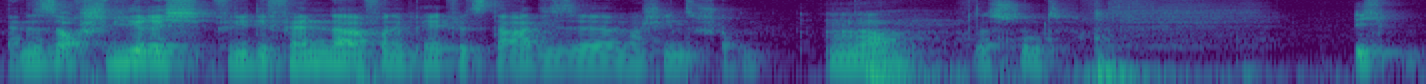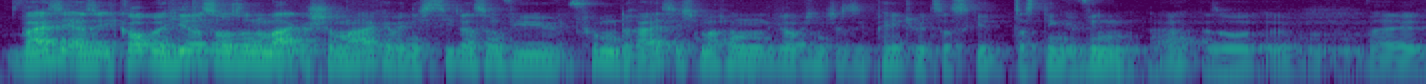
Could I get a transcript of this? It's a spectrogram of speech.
dann ist es auch schwierig für die Defender von den Patriots da, diese Maschinen zu stoppen. Ja, das stimmt. Ich weiß nicht, also ich glaube, hier ist auch so eine magische Marke. Wenn ich Steelers irgendwie 35 machen, glaube ich nicht, dass die Patriots das, das Ding gewinnen. Ja? Also, ähm, weil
